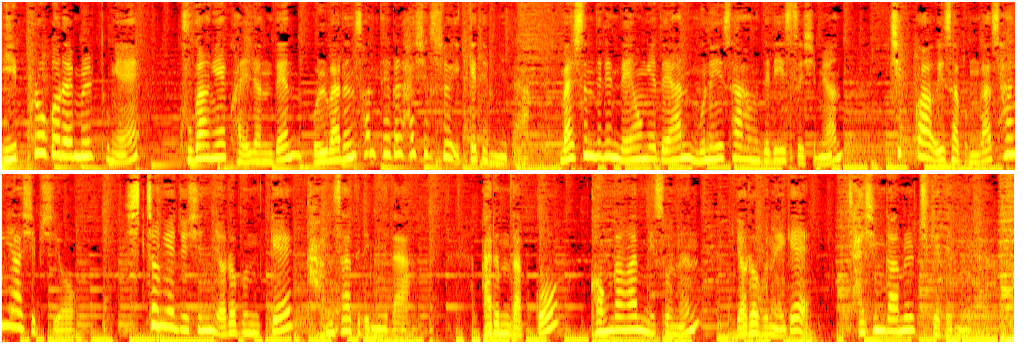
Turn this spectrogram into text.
이 프로그램을 통해 구강에 관련된 올바른 선택을 하실 수 있게 됩니다. 말씀드린 내용에 대한 문의 사항들이 있으시면 치과 의사분과 상의하십시오. 시청해주신 여러분께 감사드립니다. 아름답고 건강한 미소는 여러분에게 자신감을 주게 됩니다.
